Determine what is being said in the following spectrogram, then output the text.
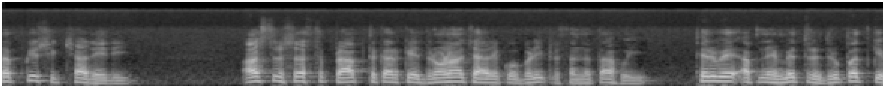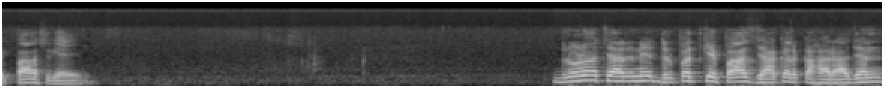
सबकी शिक्षा दे दी। अस्त्र शस्त्र प्राप्त करके द्रोणाचार्य को बड़ी प्रसन्नता हुई। फिर वे अपने मित्र द्रुपद के पास गए। द्रोणाचार्य ने द्रुपद के पास जाकर कहा, राजन,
